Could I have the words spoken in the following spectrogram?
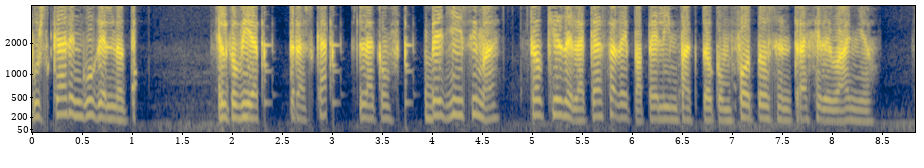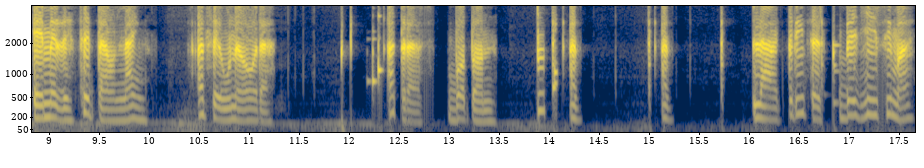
Buscar en Google Not. El gobierno. Trasca. La conf. Bellísima. Tokio de la casa de papel impactó con fotos en traje de baño. MDZ Online. Hace una hora. Atrás. Botón. Ad- ad- la actriz es bellísima.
